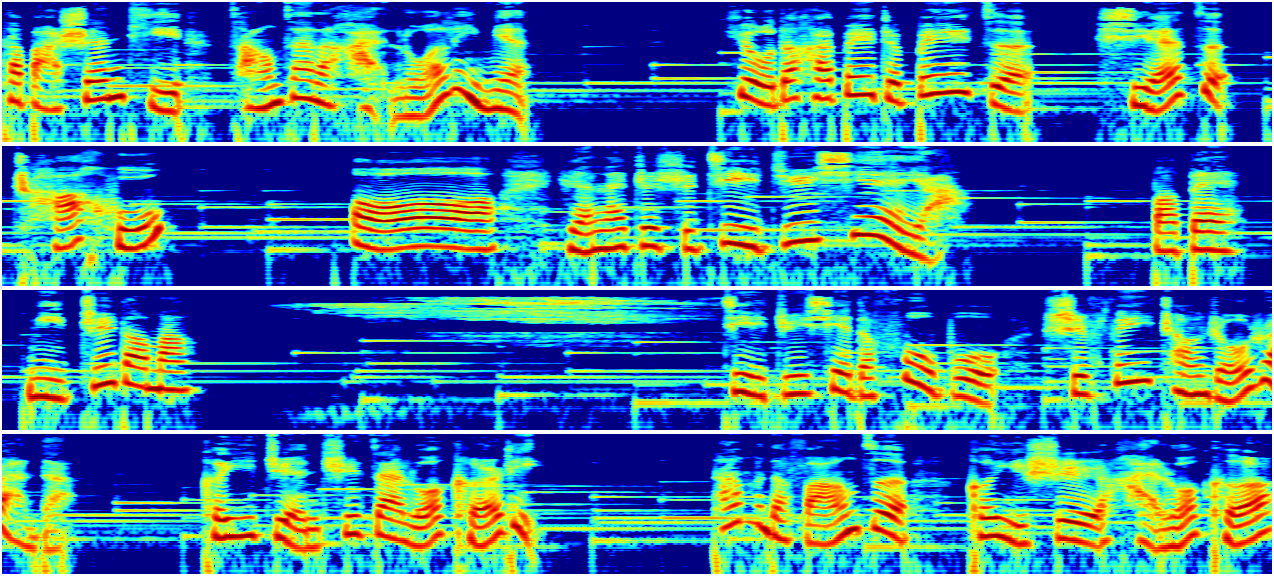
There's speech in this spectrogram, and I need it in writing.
他把身体藏在了海螺里面，有的还背着杯子、鞋子、茶壶。哦，原来这是寄居蟹呀，宝贝，你知道吗？寄居蟹的腹部是非常柔软的，可以卷曲在螺壳里。它们的房子可以是海螺壳、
